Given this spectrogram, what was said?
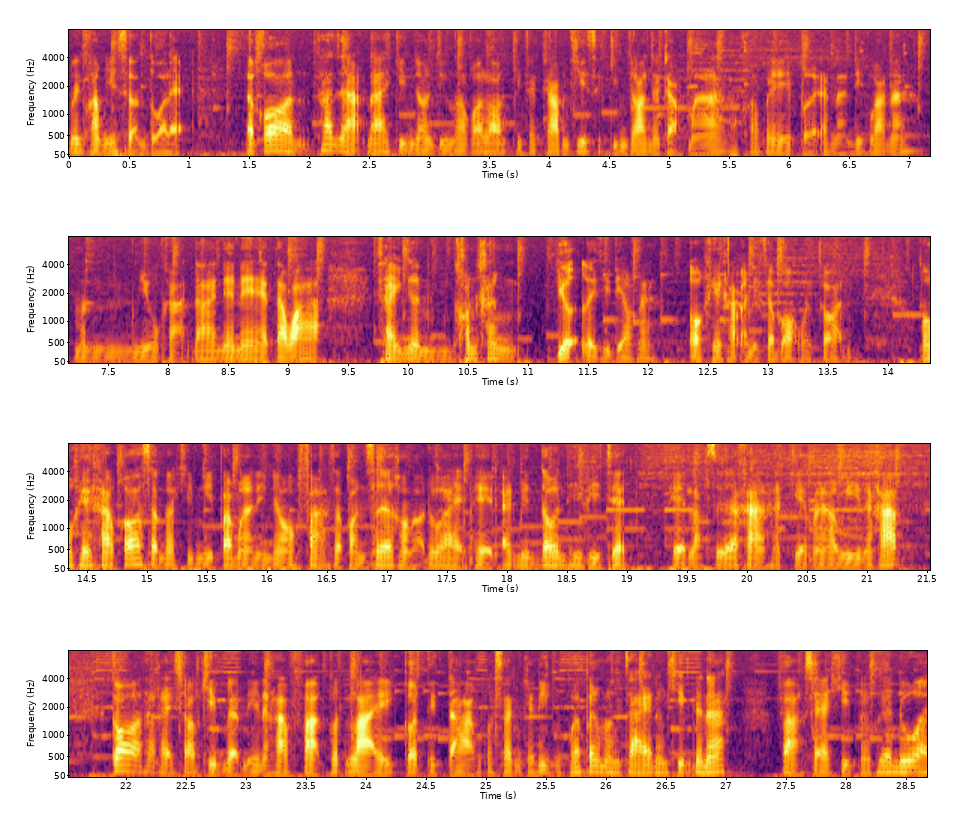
เป็นความคิดส่วนตัวแหละ แล้วก็ถ้าอยากได้กินยอนจริงเราก็รอกิจกรรมที่สกินยอนจะกลับมา แล้วก็ไปเปิดอันนั้นดีกว่านะ มันมีโอกาสได้แน่ ๆ แต่ว่าใช้เงินค่อนข้างเยอะเลยทีเดียวนะ โอเคครับ อันนี้ก็บอกไว้ก่อนโอเคครับ ก็สำหรับคลิปนี้ประมาณนี้เนาะฝากสปอนเซอร์ของเราด้วยเพจ a d m i n t o n TP7 เพจรับซื้อและขายรหัดเกม RV นะครับ ก็ถ้าใครชอบคลิปแบบนี้นะครับ ฝากกดไลค์กดติดตามกดสั่นกระดิ่ง เพื่อเป็นกำลังใจให้ทำคลิปด้วยนะ ฝากแชร์คลิปให้เพื่อนด้วย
